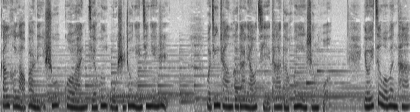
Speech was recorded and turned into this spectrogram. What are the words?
刚和老伴李叔过完结婚五十周年纪念日。我经常和她聊起她的婚姻生活。有一次，我问她，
